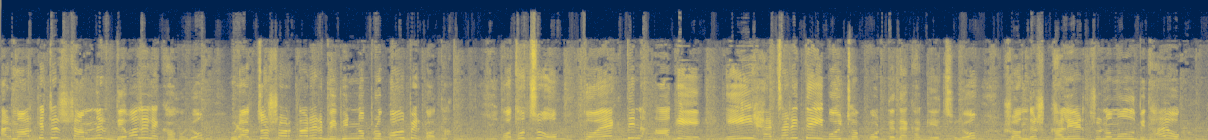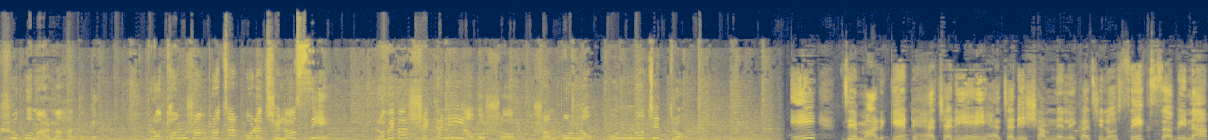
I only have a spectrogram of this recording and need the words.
আর মার্কেটের সামনের দেওয়ালে লেখা হলো, রাজ্য সরকারের বিভিন্ন প্রকল্পের কথা। অথচ কয়েকদিন আগে এই হ্যাচারিতেই বৈঠক করতে দেখা গিয়েছিল সন্দেশখালীর তৃণমূল বিধায়ক সুকুমার মাহাতোকে। প্রথম সম্প্রচার করেছিল সিএ। রবিবার সেখানেই অবশ্য সম্পূর্ণ অন্য চিত্র। এই যে মার্কেট হ্যাচারি, এই হ্যাচারির সামনে লেখা ছিল শেখ সাবিনা,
